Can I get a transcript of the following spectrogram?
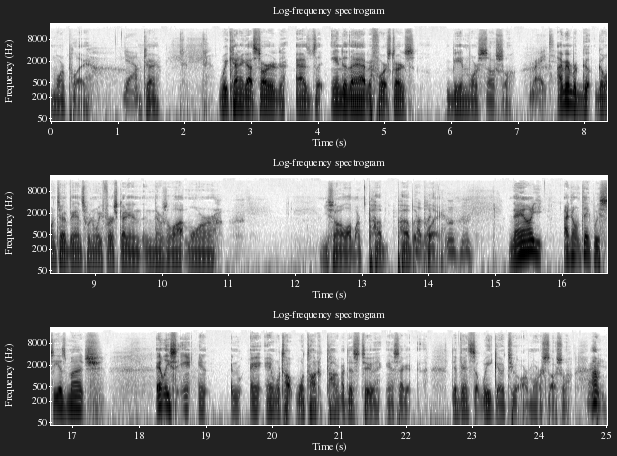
more play. Yeah. Okay, we kind of got started as the end of that before it starts being more social. Right. I remember go- going to events when we first got in, and there was a lot more. You saw a lot more pub public, Public. play. hmm Now, I don't think we see as much. At least, in, in, in, and we'll talk. We'll talk talk about this too in a second. The events that we go to are more social. Right. Um,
